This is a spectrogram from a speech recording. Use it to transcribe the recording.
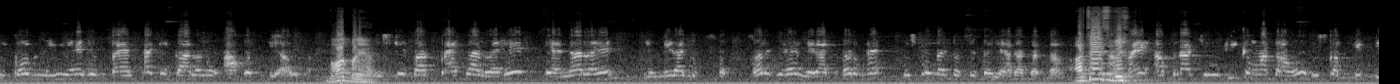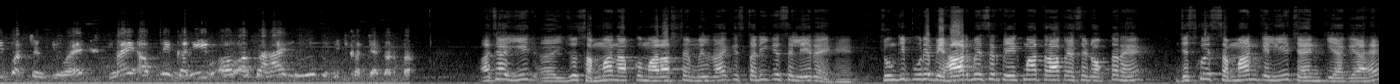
रिकॉर्ड नहीं है जो पैसा के कारण वो आपस किया होगा बहुत बढ़िया। उसके पास पैसा रहे या न रहे जो मेरा जो फ़र्ज़ है मेरा धर्म है उसको मैं सबसे पहले अदा करता हूँ। अच्छा इस मैं अपना जो भी कमाता हूँ उसका फिफ्टी परसेंट जो है मैं अपने गरीब और असहाय लोगों के बीच खर्चा करता हूँ। अच्छा ये जो सम्मान आपको महाराष्ट्र में मिल रहा है किस तरीके से ले रहे हैं? क्योंकि पूरे बिहार में सिर्फ़ एकमात्र आप ऐसे डॉक्टर हैं जिसको इस सम्मान के लिए चयन किया गया है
